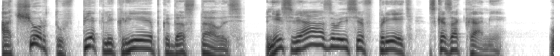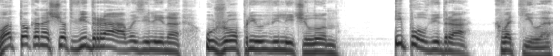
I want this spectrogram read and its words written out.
А черту в пекле крепко досталось. Не связывайся впредь с казаками. Вот только насчет ведра вазелина уже преувеличил он. И пол ведра хватило.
